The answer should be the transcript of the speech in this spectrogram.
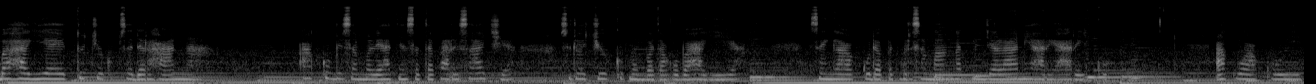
Bahagia itu cukup sederhana. Aku bisa melihatnya setiap hari saja sudah cukup membuat aku bahagia, sehingga aku dapat bersemangat menjalani hari-hariku. Aku akui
